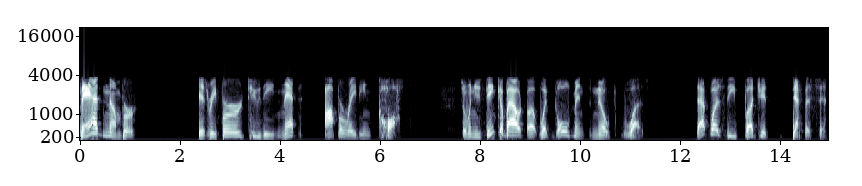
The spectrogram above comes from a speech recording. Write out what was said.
bad number is referred to the net operating cost. So when you think about uh, what Goldman's note was, that was the budget deficit.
